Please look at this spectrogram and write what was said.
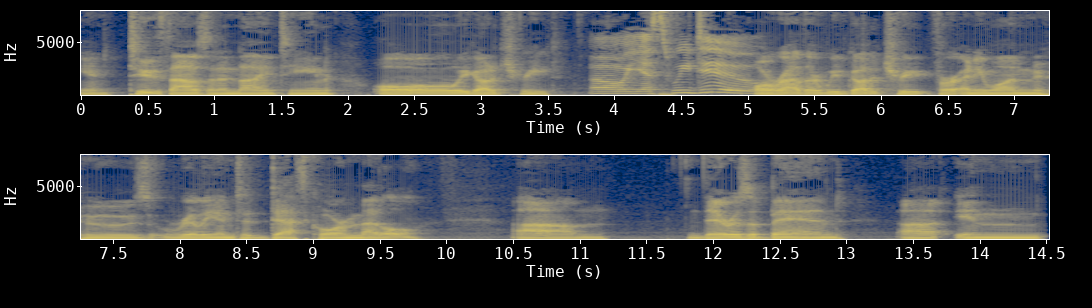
in 2019, oh, we got a treat. Oh, yes, we do. Or rather, we've got a treat for anyone who's really into deathcore metal. Um, there is a band uh, in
